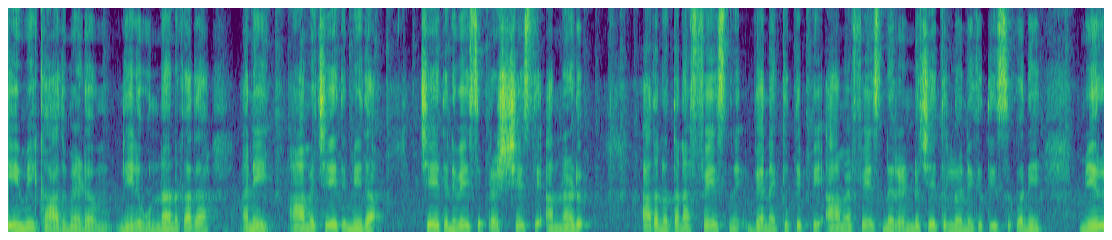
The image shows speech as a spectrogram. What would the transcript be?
ఏమీ కాదు మేడం నేను ఉన్నాను కదా అని ఆమె చేతి మీద చేతిని వేసి ప్రెస్ చేసి అన్నాడు. అతను తన ఫేస్ని వెనక్కి తిప్పి ఆమె ఫేస్ని రెండు చేతుల్లోనికి తీసుకొని మీరు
